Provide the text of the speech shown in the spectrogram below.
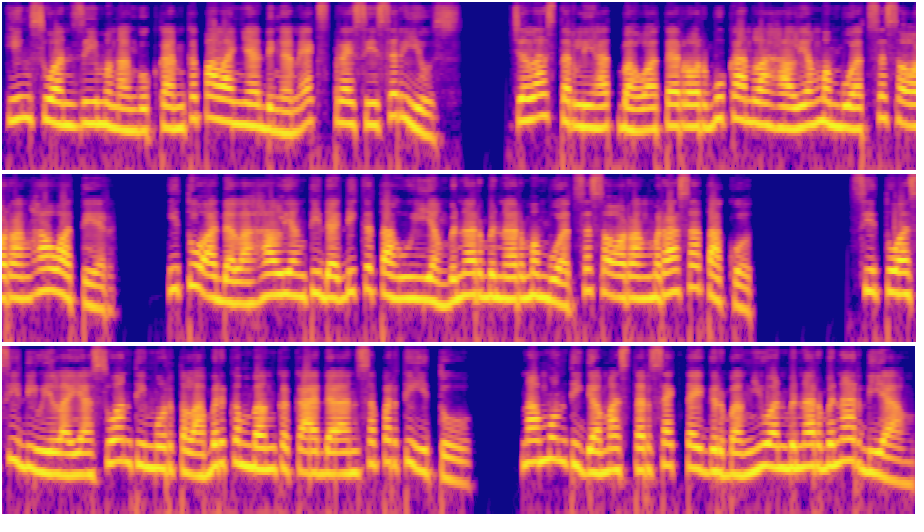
Ying Xuanzi menganggukkan kepalanya dengan ekspresi serius. Jelas terlihat bahwa teror bukanlah hal yang membuat seseorang khawatir. Itu adalah hal yang tidak diketahui yang benar-benar membuat seseorang merasa takut. Situasi di wilayah Suan Timur telah berkembang ke keadaan seperti itu. Namun tiga master sekte gerbang Yuan benar-benar diam.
